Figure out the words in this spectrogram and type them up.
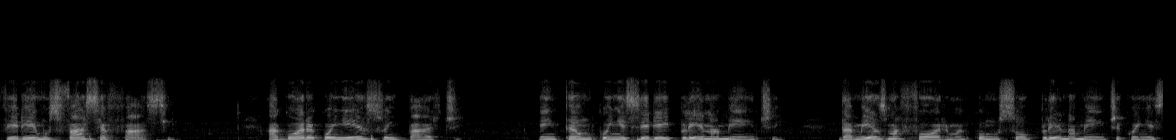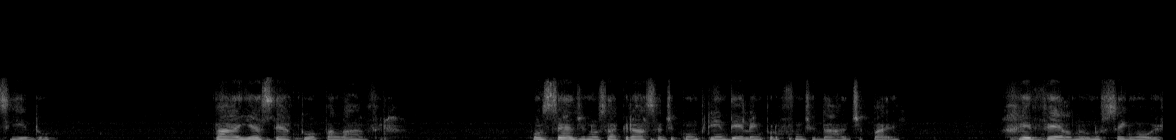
veremos face a face. Agora conheço em parte, então conhecerei plenamente, da mesma forma como sou plenamente conhecido. Pai, esta é a tua palavra. Concede-nos a graça de compreendê-la em profundidade, Pai Revela-nos, Senhor,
